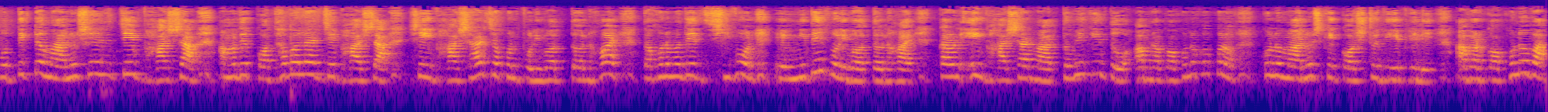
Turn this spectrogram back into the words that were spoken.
প্রত্যেকটা মানুষের যে ভাষা, আমাদের কথা বলার যে ভাষা, সেই ভাষার যখন পরিবর্তন হয়, তখন আমাদের জীবন এমনিতেই পরিবর্তন হয়। কারণ এই ভাষার মাধ্যমে কিন্তু আমরা কখনো কখনো কোনো মানুষকে কষ্ট দিয়ে ফেলি, আবার কখনো বা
